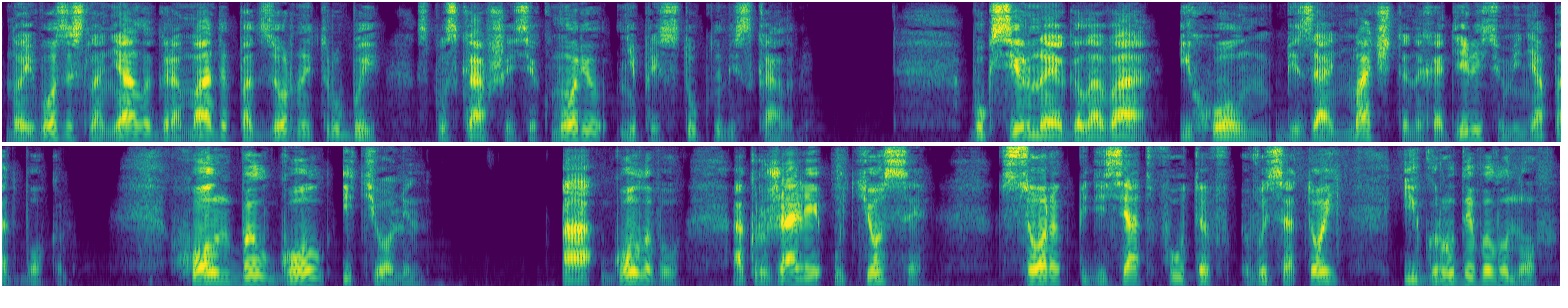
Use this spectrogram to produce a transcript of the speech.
но его заслоняла громада подзорной трубы, спускавшейся к морю неприступными скалами. Буксирная голова и холм Бизань-мачта находились у меня под боком. Холм был гол и темен, а голову окружали утесы в 40-50 футов высотой и груды валунов.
